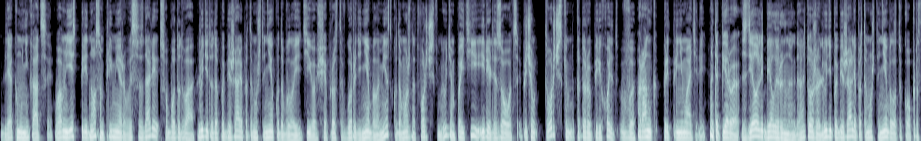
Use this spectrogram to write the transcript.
для коммуникации. Вам есть перед носом примеры. Вы создали «Свободу-2». Люди туда побежали, потому что некуда было идти вообще. Просто в городе не было мест, куда можно творческим людям пойти и реализовываться. Причем творческим, которые переходят в ранг предпринимателей. Это первое. Сделали белый рынок, да, тоже люди побежали, потому что не было такого пространства.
